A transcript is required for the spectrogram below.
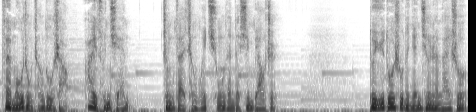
在某种程度上，爱存钱。正在成为穷人的新标志。对于多数的年轻人来说，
